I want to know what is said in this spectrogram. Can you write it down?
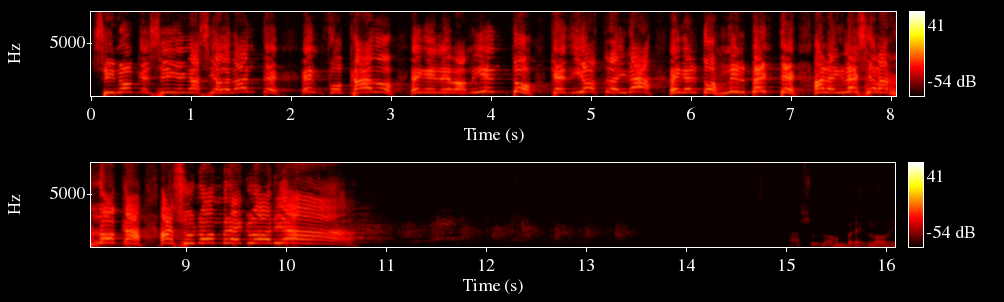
sino que siguen hacia adelante enfocados en el elevamiento que Dios traerá en el 2020 a la iglesia La Roca, a su nombre gloria. A su nombre gloria.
